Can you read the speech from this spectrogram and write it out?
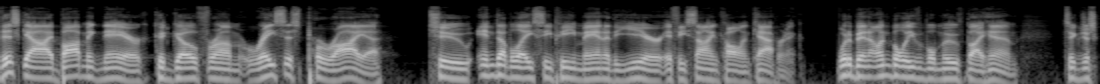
This guy, Bob McNair, could go from racist pariah to NAACP Man of the Year if he signed Colin Kaepernick. Would have been an unbelievable move by him to just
